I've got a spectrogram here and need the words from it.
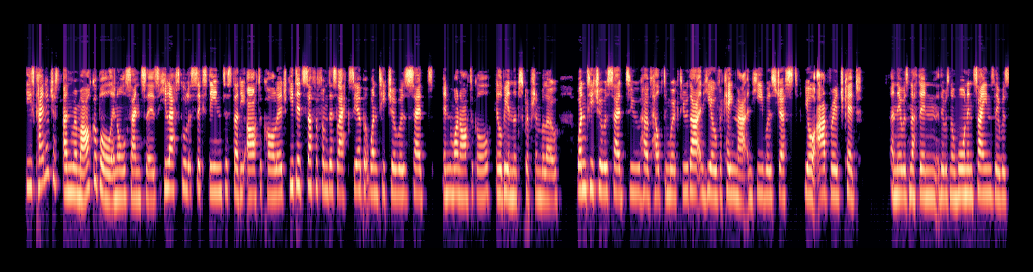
He's kind of just unremarkable in all senses. He left school at 16 to study art at college. He did suffer from dyslexia, but one teacher was said in one article, it'll be in the description below, one teacher was said to have helped him work through that and he overcame that and he was just your average kid and there was nothing there was no warning signs there was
